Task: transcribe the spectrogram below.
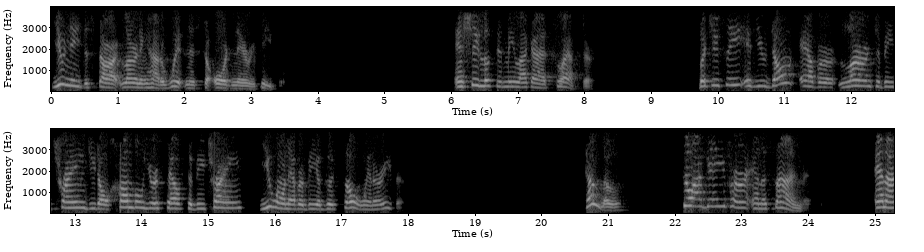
You need to start learning how to witness to ordinary people. And she looked at me like I had slapped her. But you see, if you don't ever learn to be trained, you don't humble yourself to be trained, you won't ever be a good soul winner either. Hello. So I gave her an assignment. And I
